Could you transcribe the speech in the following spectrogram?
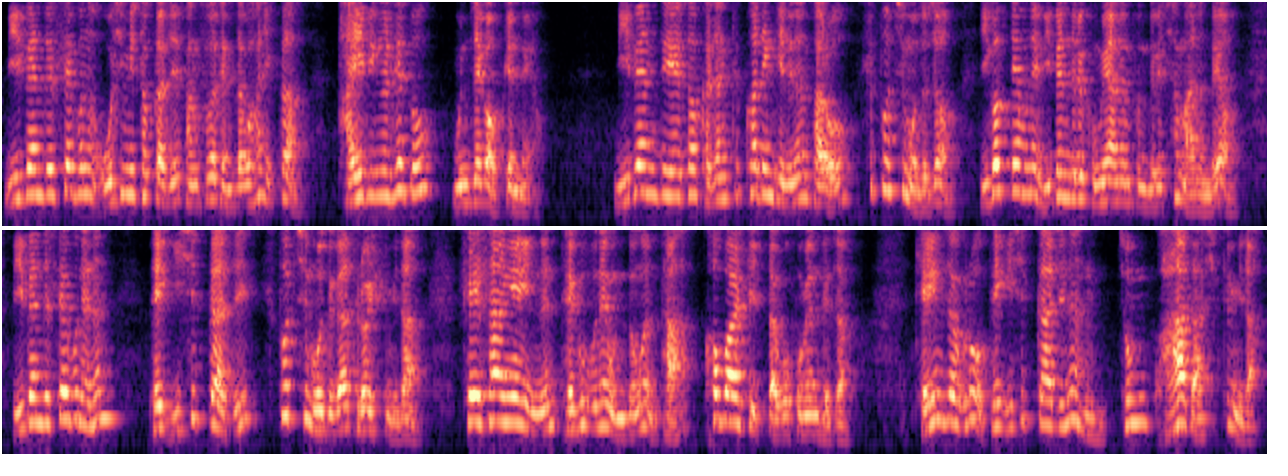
미밴드 7은 50m까지 방수가 된다고 하니까 다이빙을 해도 문제가 없겠네요. 미밴드에서 가장 특화된 기능은 바로 스포츠 모드죠. 이것 때문에 미밴드를 구매하는 분들이 참 많은데요. 미밴드 7에는 120가지 스포츠 모드가 들어있습니다. 세상에 있는 대부분의 운동은 다 커버할 수 있다고 보면 되죠. 개인적으로 120가지는 좀 과하다 싶습니다.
